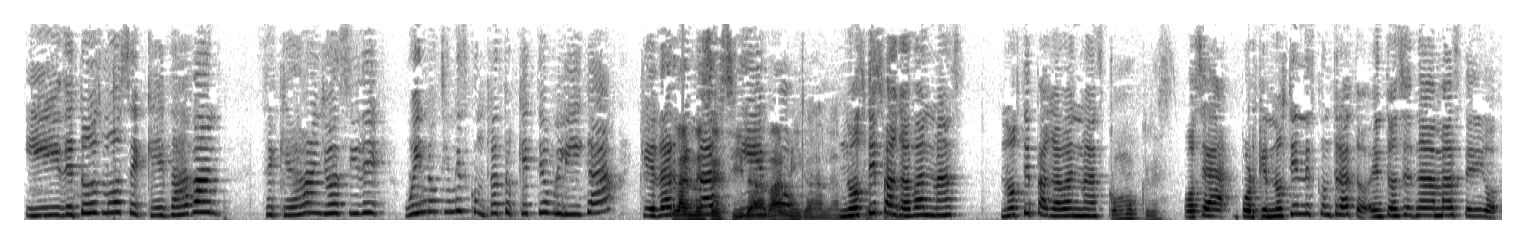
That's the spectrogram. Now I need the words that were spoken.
y de todos modos se quedaban, se quedaban yo así de, güey, no tienes contrato, ¿qué te obliga? Quedarte La más necesidad, tiempo? amiga, la no te pagaban más, no te pagaban más. ¿Cómo crees? O sea, porque no tienes contrato. Entonces, nada más te digo,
